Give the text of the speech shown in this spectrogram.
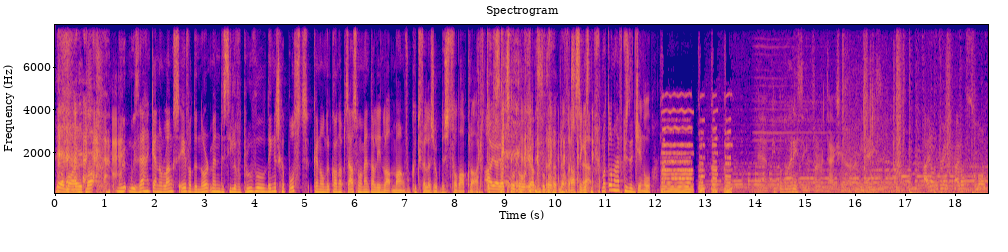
maar moet, ik moet zeggen, ik heb onlangs een van de Northman de seal of approval dinges gepost. Ik kan, onder, kan op hetzelfde moment alleen laten maken voor Goodfellas ook, dus het staat al klaar. Ah ja, ja, het stond al, ja, het stond al Een verrassing is het. Maar toch nog even de jingle. Yeah, people do anything in front of a taxi driver. I mean, anything. I don't drink, I don't smoke,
